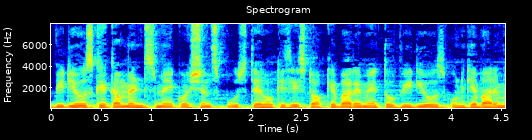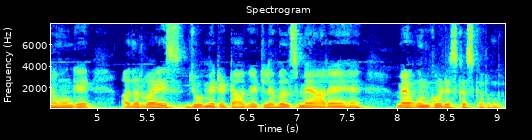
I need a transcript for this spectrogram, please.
वीडियोस के कमेंट्स में क्वेश्चंस पूछते हो किसी स्टॉक के बारे में तो वीडियोस उनके बारे में होंगे। अदरवाइज़ जो मेरे टारगेट लेवल्स में आ रहे हैं मैं उनको डिस्कस करूँगा।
